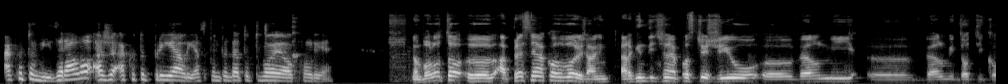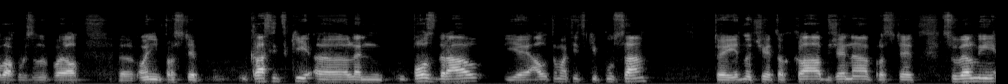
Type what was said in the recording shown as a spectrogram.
ako to vyzeralo a že ako to prijali, aspoň teda to tvoje okolie? No bolo to, uh, a presne ako hovoríš, Argentíčania proste žijú uh, veľmi, uh, veľmi dotykovo, ako by som to povedal. Oni proste klasicky len pozdrav je automaticky pusa, to je jedno, či je to chlap, žena, proste sú veľmi,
